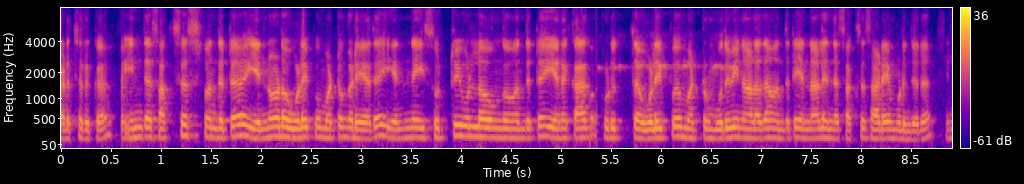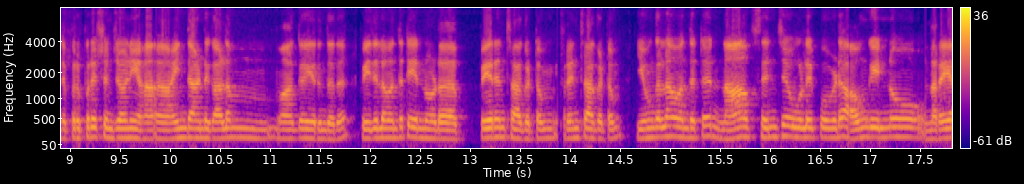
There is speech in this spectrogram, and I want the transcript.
கிடைச்சிருக்கு. இந்த சக்ஸஸ் வந்துட்டு என்னோட உழைப்பு மட்டும் கிடையாது. என்னை சுற்றி உள்ளவங்க வந்துட்டு எனக்காக கொடுத்த உழைப்பு மற்றும் உதவினால தான் வந்துட்டு என்னால் இந்த சக்ஸஸ் அடைய முடிஞ்சது. இந்த ப்ரிப்பரேஷன் ஜேர்னி ஐந்தாண்டு காலமாக இருந்தது. இப்போ இதில் வந்துட்டு என்னோட பேரண்ட்ஸ் ஆகட்டும் ஃப்ரெண்ட்ஸ் ஆகட்டும் இவங்கெல்லாம் வந்துட்டு நான் செஞ்ச உழைப்பு விட அவங்க இன்னும் நிறைய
